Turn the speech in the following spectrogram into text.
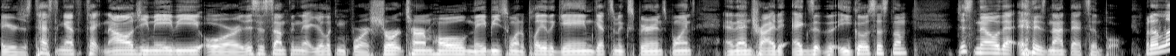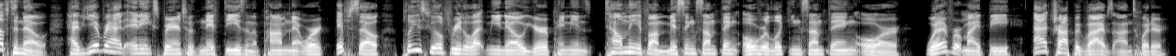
you're just testing out the technology maybe, or this is something that you're looking for a short term hold, maybe you just want to play the game, get some experience points, and then try to exit the ecosystem, just know that it is not that simple. But I'd love to know, have you ever had any experience with Nifty's and the Palm Network? If so, please feel free to let me know your opinions. Tell me if I'm missing something, overlooking something, or whatever it might be at Tropic Vibes on Twitter.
